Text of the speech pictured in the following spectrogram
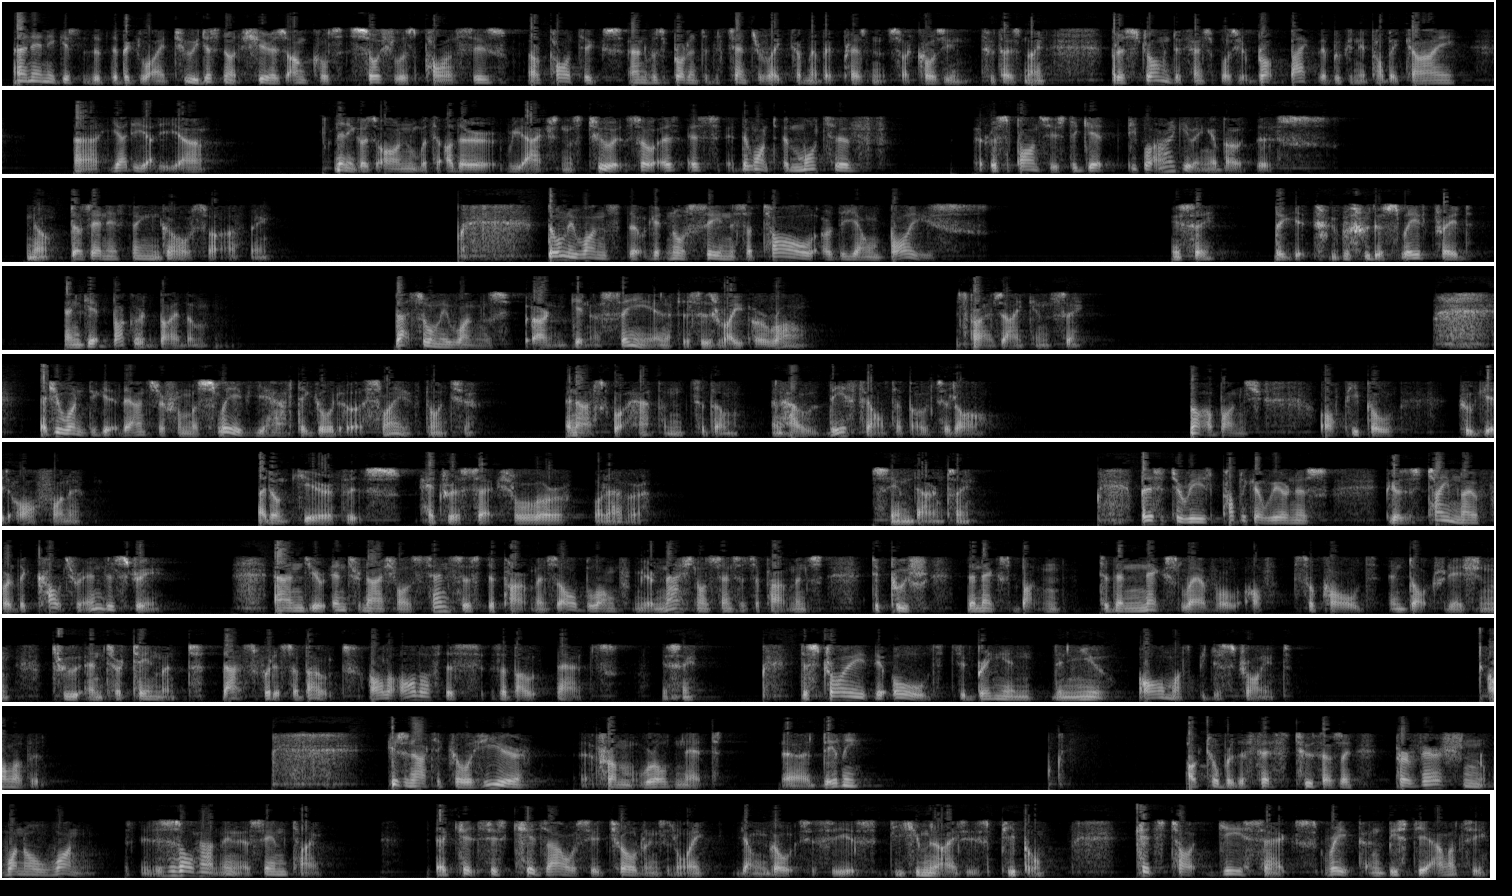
And then he gives the, the big lie too. He does not share his uncle's socialist policies or politics and was brought into the centre-right government by President Sarkozy in 2009. But a strong defence policy brought back the book in the public eye, uh, yada yada yada. Then he goes on with other reactions to it. So they want emotive responses to get people arguing about this. You know, does anything go sort of thing. The only ones that get no say in this at all are the young boys you see, they get through, go through the slave trade and get buggered by them. That's the only ones who aren't getting a say in if this is right or wrong, as far as I can see. If you want to get the answer from a slave, you have to go to a slave, don't you? And ask what happened to them and how they felt about it all. Not a bunch of people who get off on it. I don't care if it's heterosexual or whatever. Same darn thing. But this is to raise public awareness because it's time now for the culture industry and your international census departments, all belong from your national census departments, to push the next button to the next level of so-called indoctrination through entertainment. That's what it's about. All, all of this is about that, you see. Destroy the old to bring in the new. All must be destroyed. All of it. Here's an article here from WorldNet uh, Daily, October the 5th, 2000. Perversion 101. This is all happening at the same time. Uh, kids, says kids, I always say children, they don't like young goats, you see, it dehumanizes people. Kids taught gay sex, rape, and bestiality.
